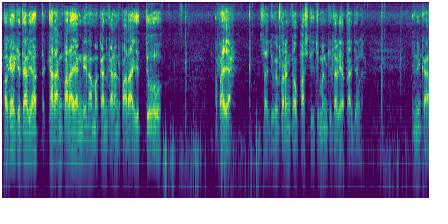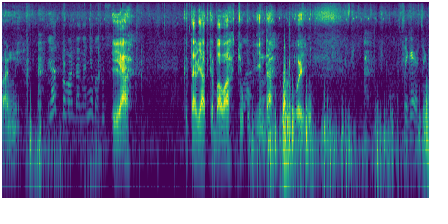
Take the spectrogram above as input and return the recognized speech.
Oke kita lihat Karangpara yang dinamakan Karangpara itu apa ya? Saya juga kurang tahu pasti, cuman kita lihat aja lah. Ini karang nih. lihat pemandangannya bagus Iya. Kita lihat ke bawah cukup indah. Woi. SCG SCG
